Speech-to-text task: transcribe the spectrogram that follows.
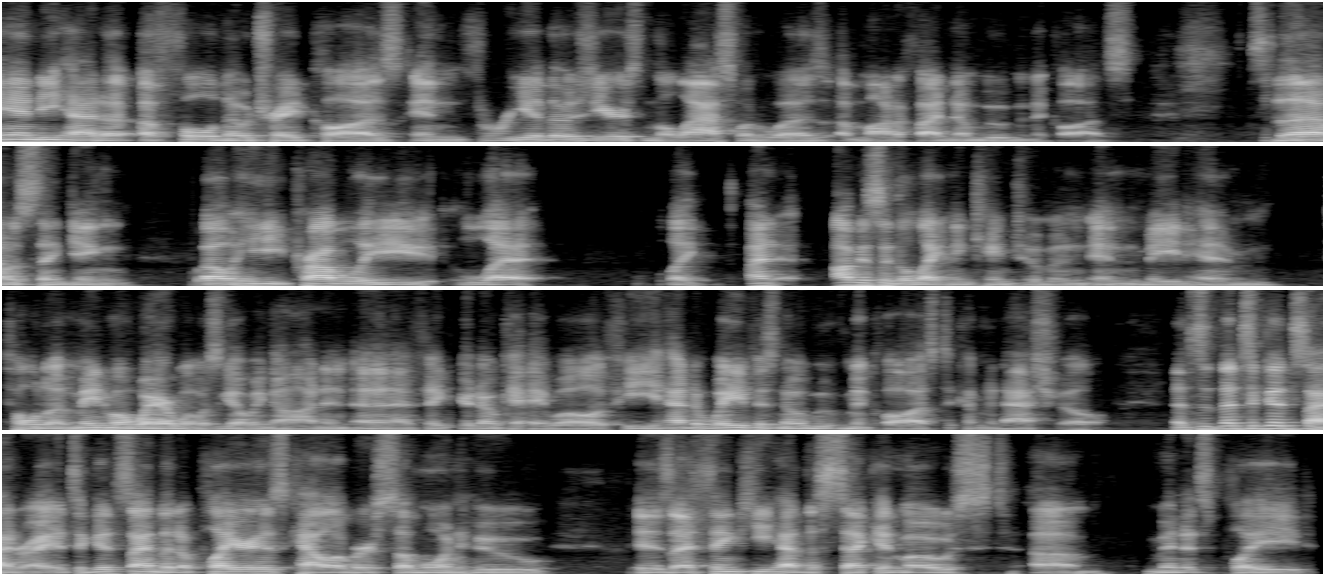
and he had a, a full no trade clause in three of those years, and the last one was a modified no movement clause. So then I was thinking, well, he probably let like I, obviously the lightning came to him and, and made him told him made him aware what was going on and, and i figured okay well if he had to waive his no movement clause to come to nashville that's a, that's a good sign right it's a good sign that a player his caliber someone who is i think he had the second most um, minutes played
